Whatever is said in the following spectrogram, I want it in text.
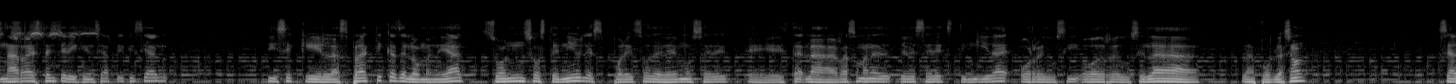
narra esta inteligencia artificial dice que las prácticas de la humanidad son insostenibles, por eso debemos ser, eh, esta- la raza humana debe ser extinguida o reducir, o reducir la, la población. O sea,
